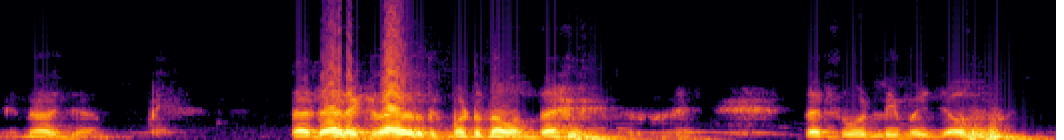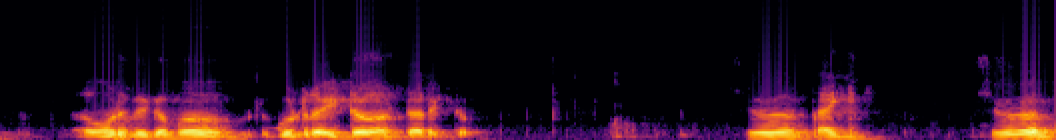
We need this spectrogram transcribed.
you know, job. நான் டைரக்டர் ஆகிறதுக்கு மட்டும்தான் வந்தேன் that's only my job I want become a good writer and director శివగారు థ్యాంక్ యూ శివగారు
